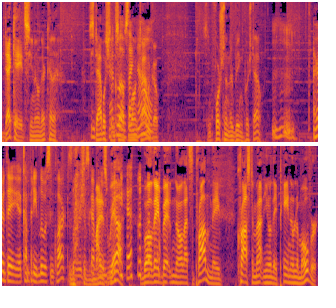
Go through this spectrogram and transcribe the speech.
decades. You know, they're kind of established themselves a long time ago. It's unfortunate they're being pushed out. Mm-hmm. I heard they accompanied Lewis and Clark. 'cause They were discovering- Might as well. Yeah. well, they but no, that's the problem. They crossed them out. You know, they painted them over.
